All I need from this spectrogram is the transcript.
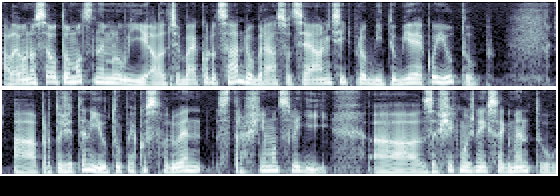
Ale ono se o tom moc nemluví, ale třeba jako docela dobrá sociální síť pro B2B je jako YouTube. A protože ten YouTube jako sleduje strašně moc lidí a ze všech možných segmentů,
